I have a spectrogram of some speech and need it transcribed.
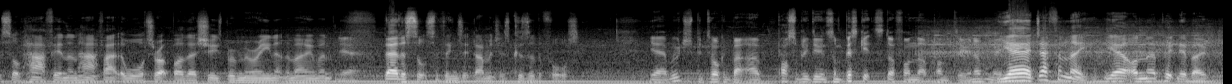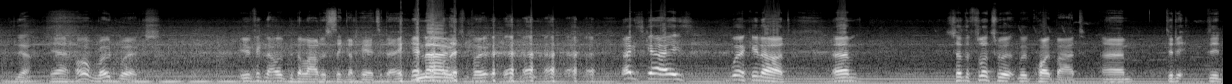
sort of half in and half out the water up by the Shrewsbury Marine at the moment. Yeah. They're the sorts of things it damages because of the force. Yeah, we've just been talking about uh, possibly doing some biscuit stuff on that pontoon, haven't we? Yeah, definitely. Yeah, on the picnic boat. Yeah. Yeah. Oh, roadworks. You think that would be the loudest thing I'd hear today? No. on this boat? Thanks, guys. Working hard. Um, so the floods were, were quite bad. Um, did it did,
